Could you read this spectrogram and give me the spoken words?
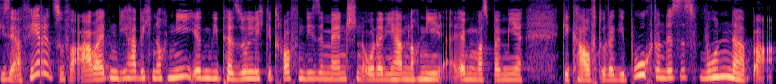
diese Affäre zu verarbeiten. Die habe ich noch nie irgendwie persönlich getroffen, diese Menschen, oder die haben noch nie irgendwas bei mir gekauft oder gebucht und das ist wunderbar.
